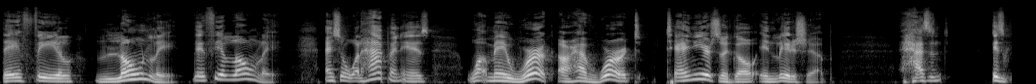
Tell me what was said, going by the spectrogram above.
they feel lonely. They feel lonely. And so what happened is what may work or have worked 10 years ago in leadership hasn't is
